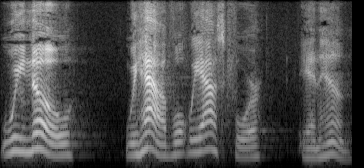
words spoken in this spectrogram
we know we have what we ask for in him.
